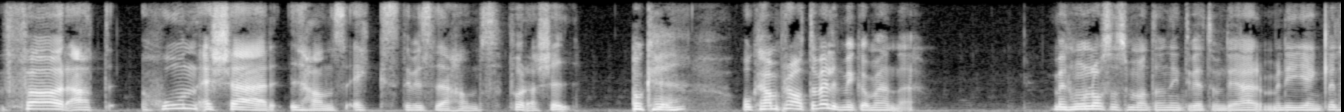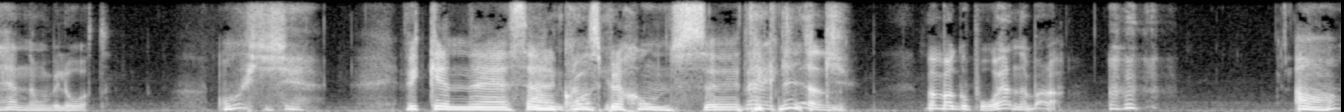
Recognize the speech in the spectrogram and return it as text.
för att hon är kär i hans ex, det vill säga hans förra tjej. Okej. Och han pratar väldigt mycket om henne. Men hon låtsas som att hon inte vet vem det är. Men det är egentligen henne hon vill åt. Oj. Vilken eh, så här, konspirationsteknik. Verkligen. Man bara går på henne bara. Ja,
